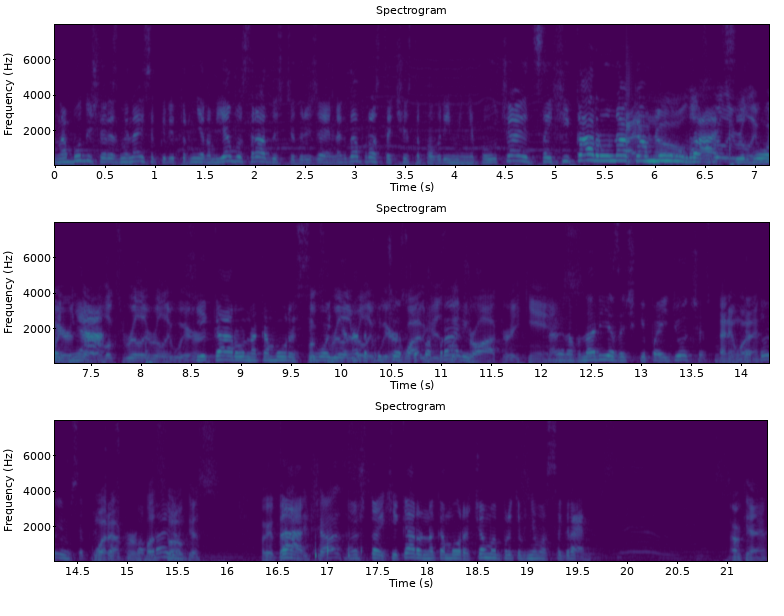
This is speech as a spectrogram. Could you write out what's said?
На будущее разминайся перед турниром. Я бы с радостью, друзья. Иногда просто чисто по времени получается. Хикару. Накамура really, really сегодня. Really, really. Хикару Накамура сегодня. really, Надо really прическу Why поправить. Наверное, в нарезочке пойдет. Сейчас мы Anyway, подготовимся. Прическу whatever. Поправим. Okay, Так, ну что, Хикару Накамура, чем мы против него сыграем? Okay.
